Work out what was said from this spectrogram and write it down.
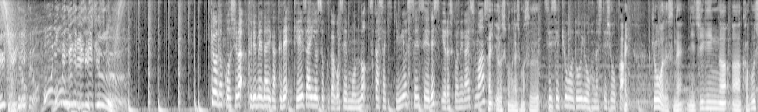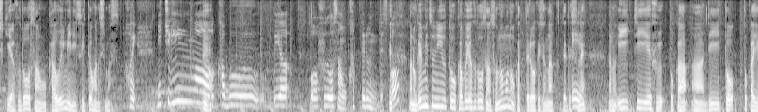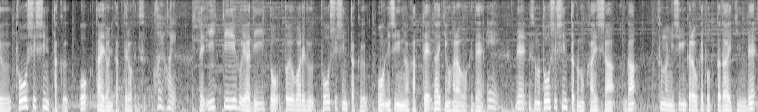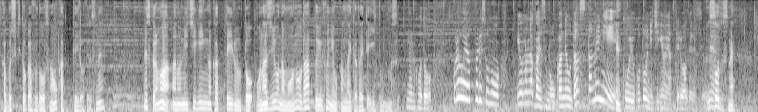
今日の講師は久留米大学で経済予測がご専門の塚崎君吉先生です。よろしくお願いします、はい、よろしくお願いします。先生今日はどういうお話でしょうか？はい、今日はですね、日銀があ株式や不動産を買う意味についてお話します。はい。日銀は株やあ不動産を買ってるんですえかあの厳密に言うと株や不動産そのものを買ってるわけじゃなくてですね、あの ETF とかあ DEIT とかいう投資信託を大量に買ってるわけです。はいはいで ETF や DEIT と呼ばれる投資信託を日銀が買って代金を払うわけで、えでその投資信託の会社がその日銀から受け取った代金で株式とか不動産を買っているわけですね。ですから、まあ、あの日銀が買っているのと同じようなものだというふうにお考えいただいていいと思います。えなるほどこれはぱりその世の中にそのお金を出すためえにこういうことを日銀はやってるわけですよね。そうですね。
